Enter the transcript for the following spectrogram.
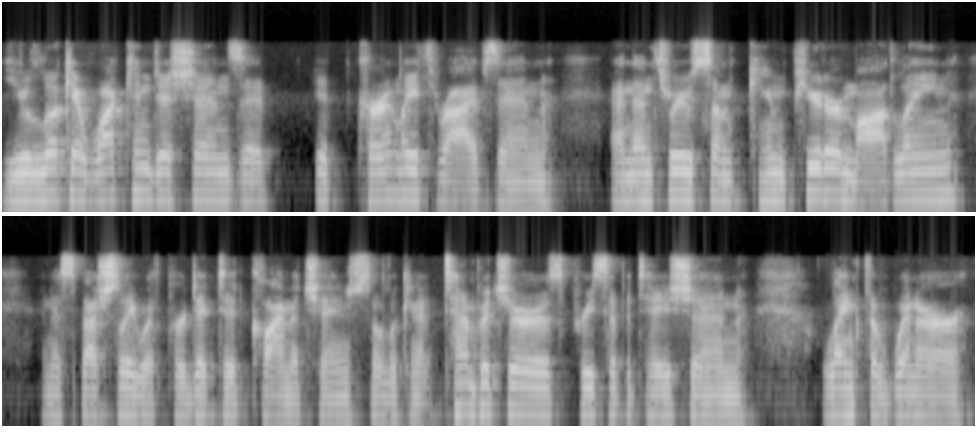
you look at what conditions it it currently thrives in, and then through some computer modeling, and especially with predicted climate change, so looking at temperatures, precipitation, length of winter,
